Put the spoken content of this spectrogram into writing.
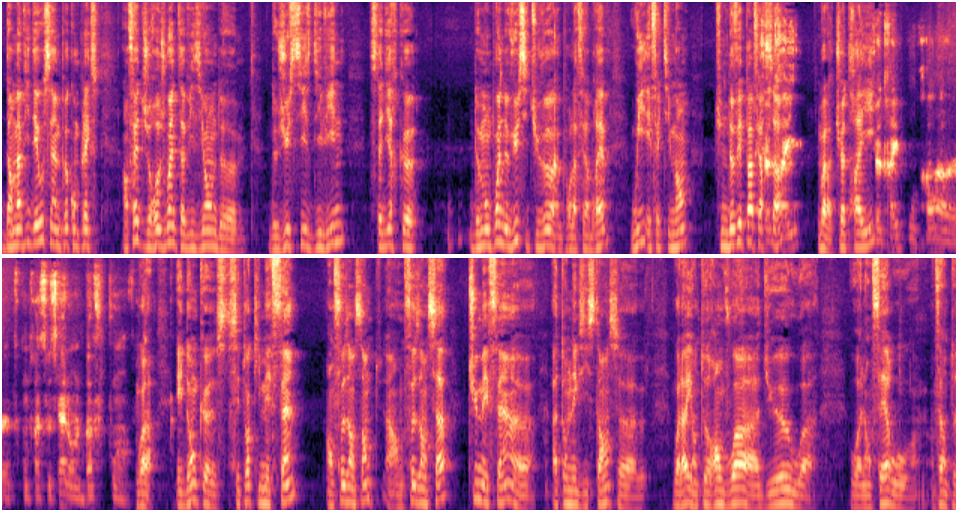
dans ma vidéo, c'est un peu complexe. En fait, je rejoins ta vision de, justice divine, c'est-à-dire que, de mon point de vue, si tu veux, pour la faire brève, oui, effectivement, tu ne devais pas faire ça. Voilà, tu as trahi. Tu as trahi le contrat, euh, contrat social en le bafouant. Voilà. Et donc, euh, c'est toi qui mets fin, en faisant ça, en faisant ça tu mets fin euh, à ton existence. voilà, et on te renvoie à Dieu ou à, ou à l'enfer, ou enfin, on te,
